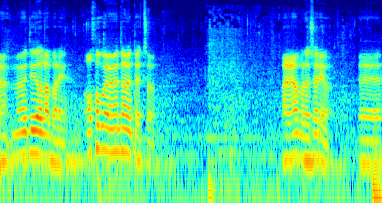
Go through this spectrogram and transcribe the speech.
Me, he metido en la pared. Ojo que me meto en el techo. Vale, no, pero en serio. Eh,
